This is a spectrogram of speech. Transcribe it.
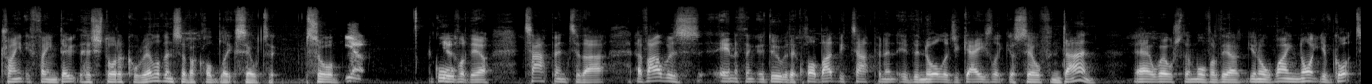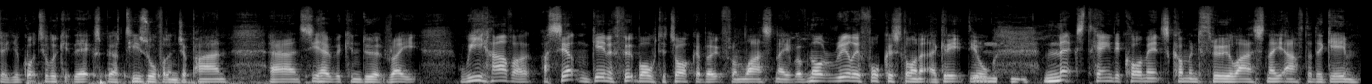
trying to find out the historical relevance of a club like Celtic. So, yeah. Go yeah. over there, tap into that. If I was anything to do with the club, I'd be tapping into the knowledge of guys like yourself and Dan uh, whilst I'm over there. You know, why not? You've got to. You've got to look at the expertise over in Japan and see how we can do it right. We have a, a certain game of football to talk about from last night. We've not really focused on it a great deal. Mm-hmm. Mixed kind of comments coming through last night after the game.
